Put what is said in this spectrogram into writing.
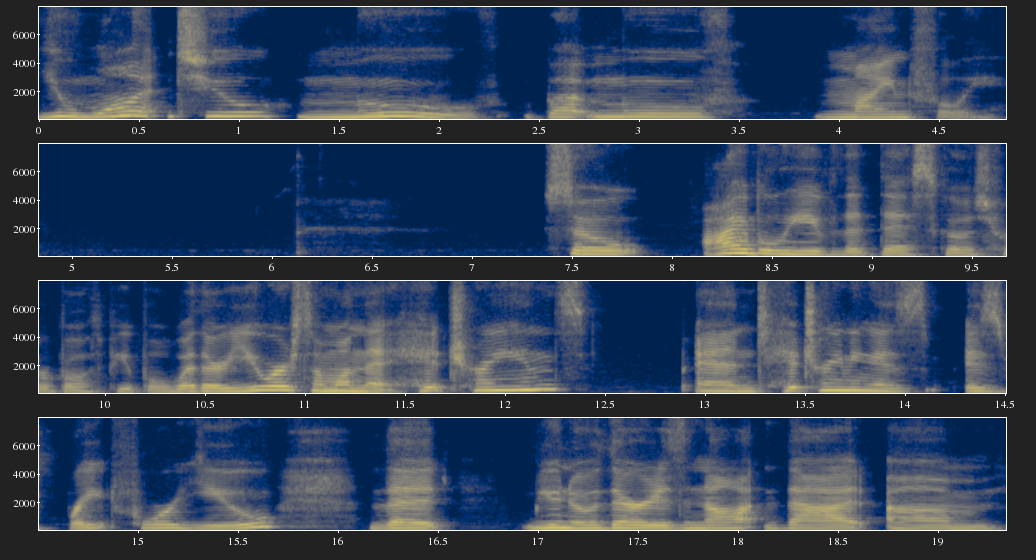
you want to move, but move mindfully. So I believe that this goes for both people. Whether you are someone that hit trains and hit training is is right for you, that you know there is not that um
